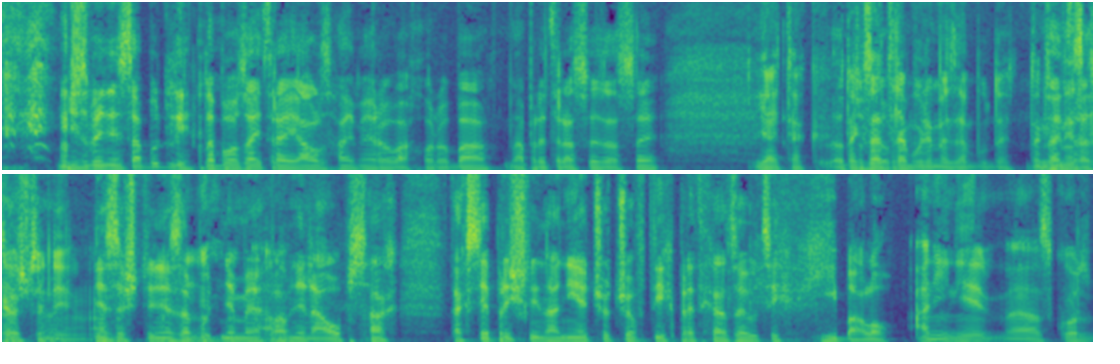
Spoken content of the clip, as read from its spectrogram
Nič sme nezabudli, lebo zajtra je Alzheimerová choroba na pretrase zase. Ja tak, tak to, zajtra budeme zabúdať. Tak zajtra dneska ešte nie. Dnes ešte nezabudneme hlavne na obsah. Tak ste prišli na niečo, čo v tých predchádzajúcich chýbalo. Ani nie. Skôr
